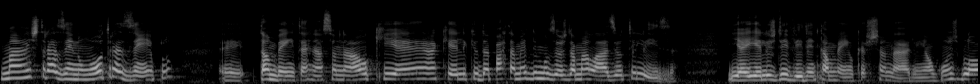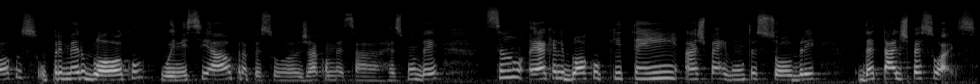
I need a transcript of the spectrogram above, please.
Mas trazendo um outro exemplo, é, também internacional, que é aquele que o Departamento de Museus da Malásia utiliza. E aí eles dividem também o questionário em alguns blocos. O primeiro bloco, o inicial, para a pessoa já começar a responder, são, é aquele bloco que tem as perguntas sobre detalhes pessoais.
